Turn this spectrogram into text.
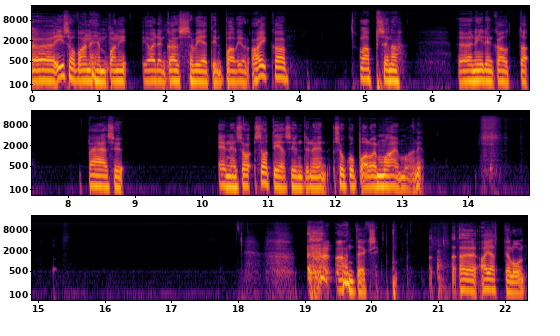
öö, isovanhempani, joiden kanssa vietin paljon aikaa lapsena. Niiden kautta pääsy ennen so- sotia syntyneen sukupolven maailmaan. Anteeksi, öö, ajatteluun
